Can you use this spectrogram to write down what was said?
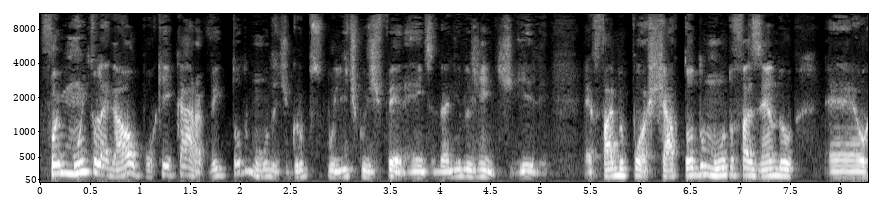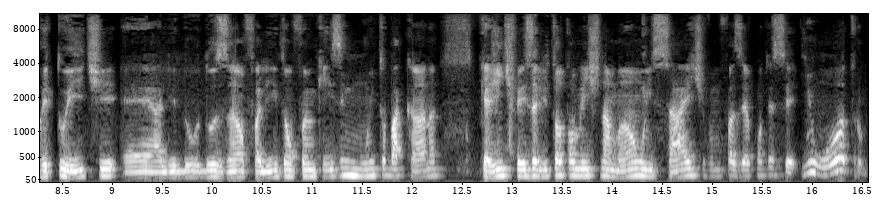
foi muito legal, porque, cara, veio todo mundo de grupos políticos diferentes, Danilo Gentili, é, Fábio Pochá, todo mundo fazendo é, o retweet é, ali do, do Zanfa ali. Então, foi um case muito bacana, que a gente fez ali totalmente na mão, um insight, vamos fazer acontecer. E um outro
